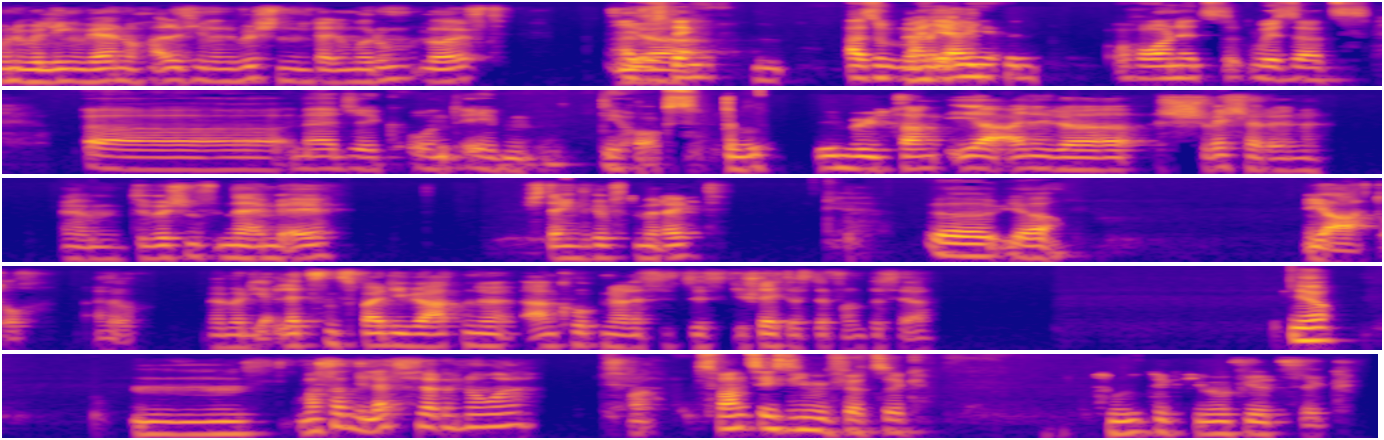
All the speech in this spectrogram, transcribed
und überlegen, wer noch alles hier in den Vision gleich nochmal rumläuft. Also ich denke, also Miami, Hornets, Wizards, äh, Magic und eben die Hawks. dem würde ich sagen, eher eine der schwächeren ähm, Divisions in der NBA. Ich denke, da gibst du mir recht. Äh, ja. Ja, doch. Also, wenn wir die letzten zwei, die wir hatten, angucken, dann ist das die schlechteste von bisher. Ja. Hm, was hatten die letztes Jahr gleich nochmal? 2047. 50, 47.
